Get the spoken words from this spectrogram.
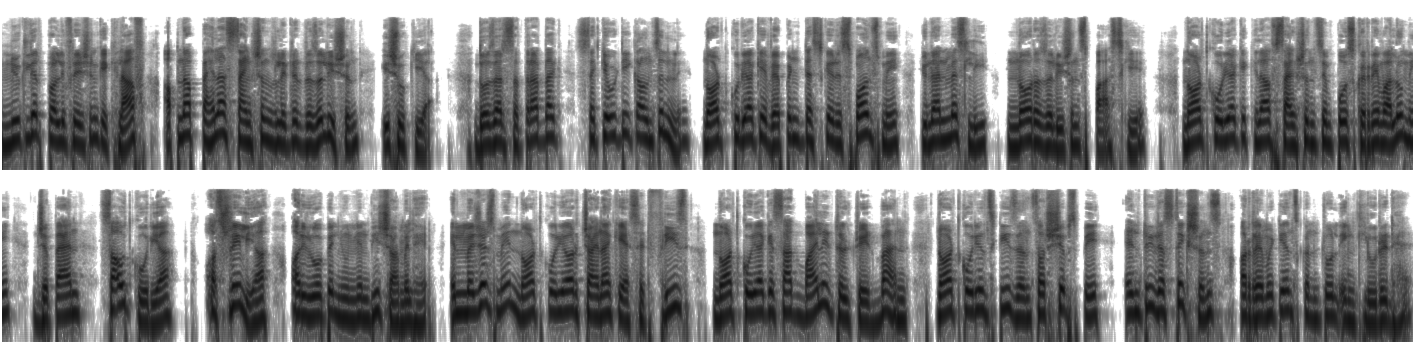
न्यूक्लियर प्रोलिफरेशन के खिलाफ अपना पहला सैंक्शन रिलेटेड रेजोल्यूशन इशू किया। 2017 तक सिक्योरिटी काउंसिल ने नॉर्थ कोरिया के वेपन टेस्ट के रिस्पॉन्स में यूनानिमसली नौ रेजोल्यूशन पास किए। नॉर्थ कोरिया के खिलाफ सैंक्शन इम्पोज करने वालों में जापान साउथ कोरिया ऑस्ट्रेलिया और यूरोपियन यूनियन भी शामिल है। इन मेजर्स में नॉर्थ कोरिया और चाइना के एसेट फ्रीज नॉर्थ कोरिया के साथ bilateral trade ban North Korean citizen और शिप्स पे एंट्री रेस्ट्रिक्शंस और रेमिटेंस कंट्रोल इंक्लूडेड है।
